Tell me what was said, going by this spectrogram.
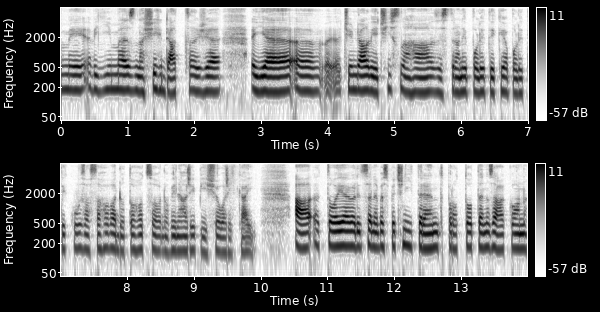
My vidíme z našich dat, že je eh, čím dál větší snaha ze strany politiky a politiků zasahovat do toho, co novináři píšou a říkají. A to je velice nebezpečný trend, proto ten zákon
